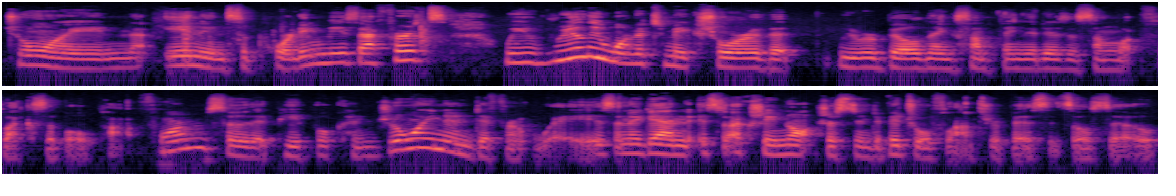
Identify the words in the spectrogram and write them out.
join in in supporting these efforts, we really wanted to make sure that we were building something that is a somewhat flexible platform so that people can join in different ways. And again, it's actually not just individual philanthropists, it's also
